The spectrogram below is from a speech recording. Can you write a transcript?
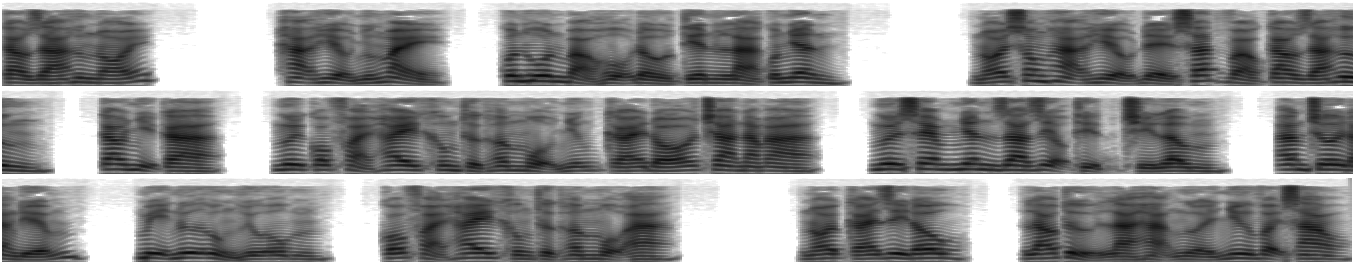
Cao Giá Hưng nói. Hạ hiểu những mày, quân hôn bảo hộ đầu tiên là quân nhân. Nói xong hạ hiểu để sát vào Cao Giá Hưng, Cao Nhị ca, ngươi có phải hay không thực hâm mộ những cái đó cha nam a? ngươi xem nhân ra rượu thịt trí lâm, ăn chơi đàng điếm, mị nữ ủng hưu ôm, có phải hay không thực hâm mộ a? Nói cái gì đâu, lão tử là hạ người như vậy sao?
